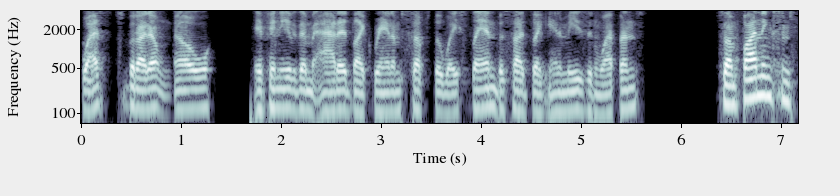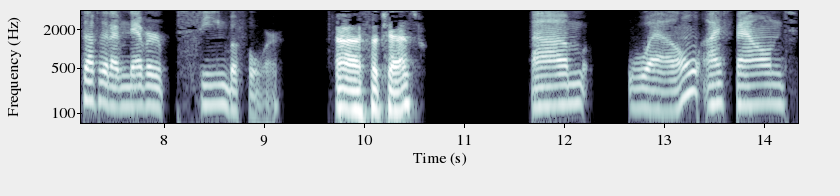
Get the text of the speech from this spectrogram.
quests, but I don't know if any of them added like random stuff to the wasteland besides like enemies and weapons. So I'm finding some stuff that I've never seen before. Uh, such as? Um, well, I found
